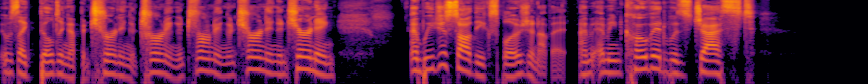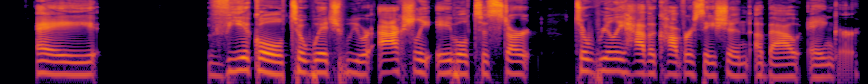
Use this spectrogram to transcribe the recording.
It was like building up and churning and churning and churning and churning and churning. And we just saw the explosion of it. I, mean, COVID was just a vehicle to which we were actually able to start to really have a conversation about anger.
